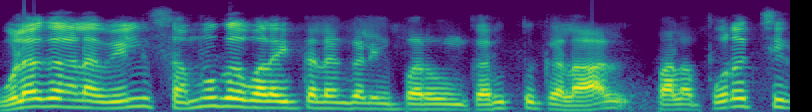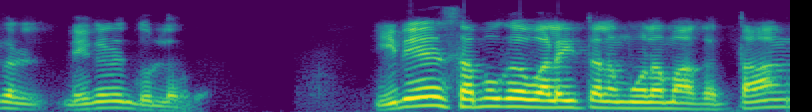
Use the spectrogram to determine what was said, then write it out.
உலக அளவில் சமூக வலைத்தளங்களில் பரவும் கருத்துக்களால் பல புரட்சிகள் நிகழ்ந்துள்ளது. இதே சமூக வலைத்தளம் மூலமாகத்தான்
